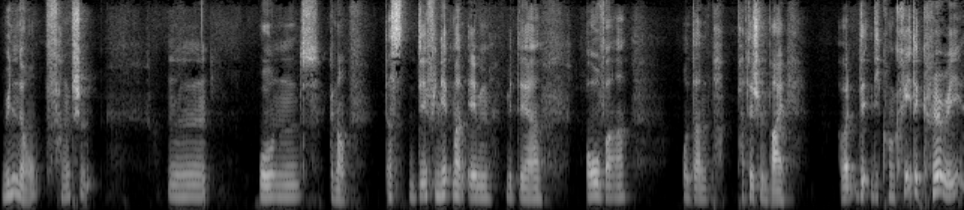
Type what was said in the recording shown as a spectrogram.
Window-Function. Und genau, das definiert man eben mit der Over und dann Partition by. Aber die, die konkrete Query,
